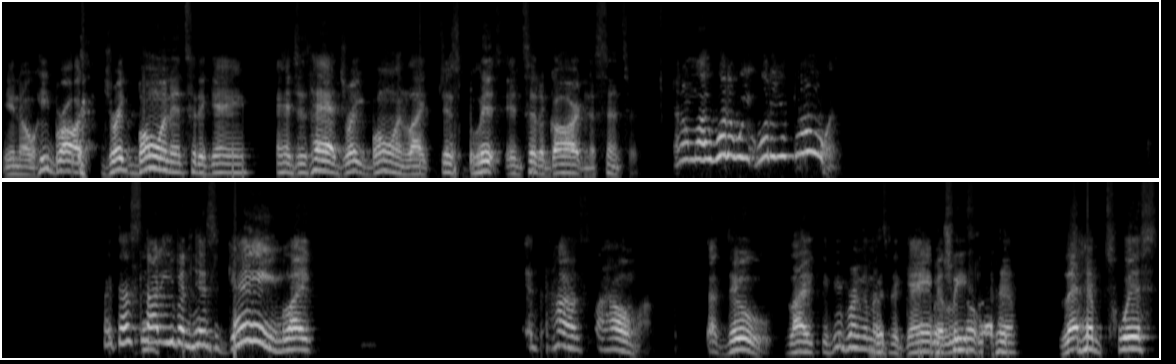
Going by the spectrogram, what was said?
You know, he brought Drayk Bowen into the game and just had Drayk Bowen like just blitz into the guard in the center. And I'm like, what are we what are you doing? Like that's not even his game. Like it, oh my that dude. Like if you bring him But- into the game, at least know- let him let him twist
